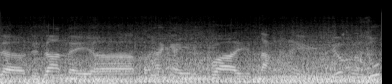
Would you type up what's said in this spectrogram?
cả. là thời gian này à, hai ngày qua thì nắng thì nước nó rút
